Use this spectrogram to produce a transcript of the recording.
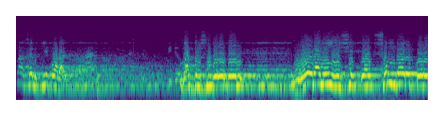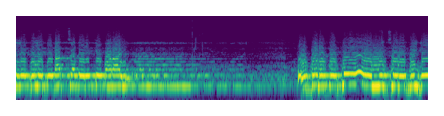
আসেন কি পড়ায়? মাদ্রাসাগুলোতে নৌরানি শিক্ষক সুন্দর করে লেখে লেখে বাচ্চাদেরকে পড়ায়। উপর থেকে নিচের দিকে,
